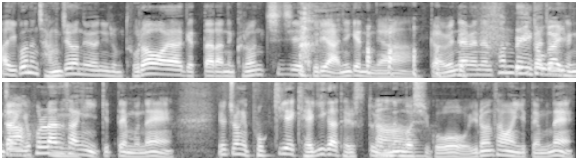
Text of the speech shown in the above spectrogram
아 이거는 장재원 의원이 좀 돌아와야겠다라는 그런 취지의 글이 아니겠느냐. 그러니까 왜냐하면은 선대위가 좀 굉장히 있다. 혼란상이 음. 있기 때문에 일종의 복귀의 계기가 될 수도 있는 아. 것이고 이런 상황이기 때문에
